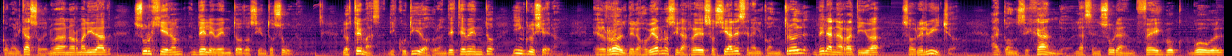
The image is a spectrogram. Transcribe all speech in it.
como el caso de nueva normalidad, surgieron del evento 201. Los temas discutidos durante este evento incluyeron el rol de los gobiernos y las redes sociales en el control de la narrativa sobre el bicho, aconsejando la censura en Facebook, Google,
